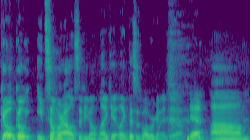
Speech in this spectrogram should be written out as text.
go go eat somewhere else if you don't like it. Like this is what we're gonna do. Yeah. Um,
